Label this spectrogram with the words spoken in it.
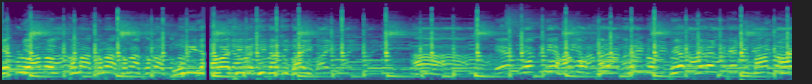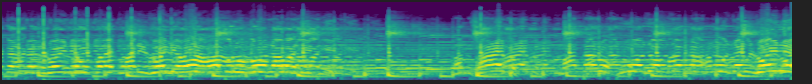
એકલું આમાં ખમા ખમા ખમા ખમા. ભૂલી જવાથી નથી થતું ભાઈ. હા. એ કોકની હામો ખરા ખરીનો ફેર આવે તેની માતા આગળ જઈને રોઈ લેવું પડે મારી રોઈ હો આબરૂ નો લાવા દીધી અન સાહેબ, માતાનો કુવો જો માતા હમું જઈને રોઈ લે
